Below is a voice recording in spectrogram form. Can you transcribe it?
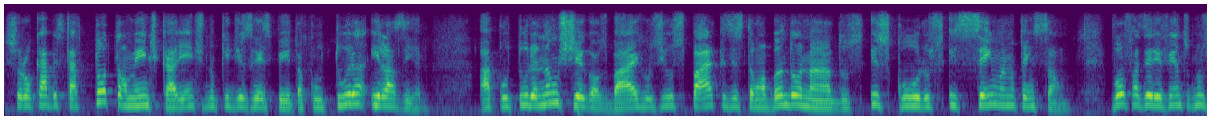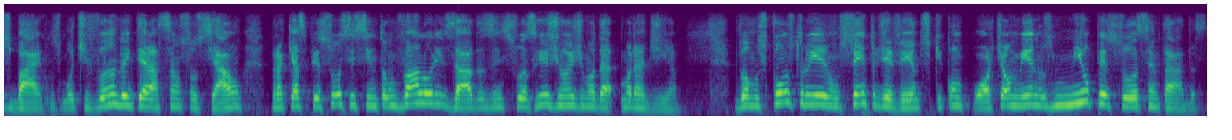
Sorocaba está totalmente carente no que diz respeito à cultura e lazer. A cultura não chega aos bairros e os parques estão abandonados, escuros e sem manutenção. Vou fazer eventos nos bairros, motivando a interação social para que as pessoas se sintam valorizadas em suas regiões de moradia. Vamos construir um centro de eventos que comporte ao menos mil pessoas sentadas.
